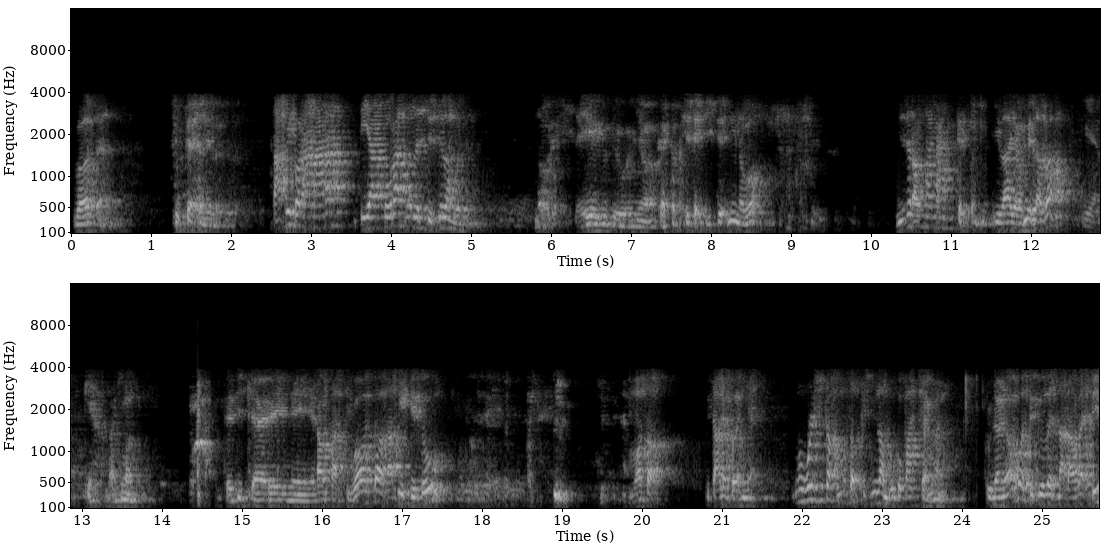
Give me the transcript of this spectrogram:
Betul. Juga ini. Tapi Quran Arab tiap surat nulis bismillah betul. Nulis. Jadi itu dunia. Kayak sidik-sidik ini nopo. Ini serau usah kaget. Ilah yaumil apa? Iya. Ya, macam Jadi jari ini rasa diwasa tapi itu motor misalnya banyak nulis tak mau bismillah buku pajangan gunanya apa ditulis nak rawat di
